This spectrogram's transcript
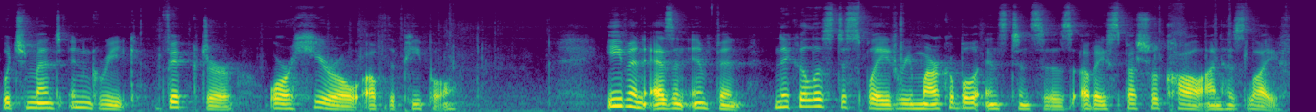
which meant in Greek victor or hero of the people. Even as an infant, Nicholas displayed remarkable instances of a special call on his life.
